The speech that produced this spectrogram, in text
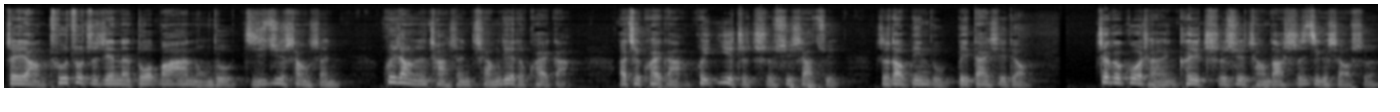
这样，突触之间的多巴胺浓度急剧上升，会让人产生强烈的快感，而且快感会一直持续下去，直到冰毒被代谢掉。这个过程可以持续长达十几个小时。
